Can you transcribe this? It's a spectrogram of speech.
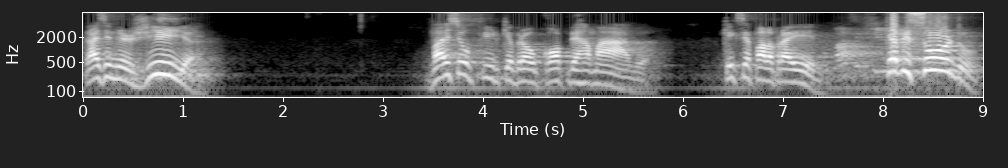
traz energia. Vai seu filho quebrar o copo e derramar água. O que, você fala para ele? Que absurdo!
